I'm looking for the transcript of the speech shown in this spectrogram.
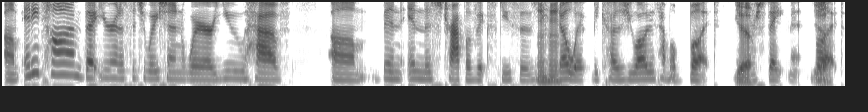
Um, anytime that you're in a situation where you have um, been in this trap of excuses, you Mhm. know it because you always have a but in your statement. Yeah. But,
